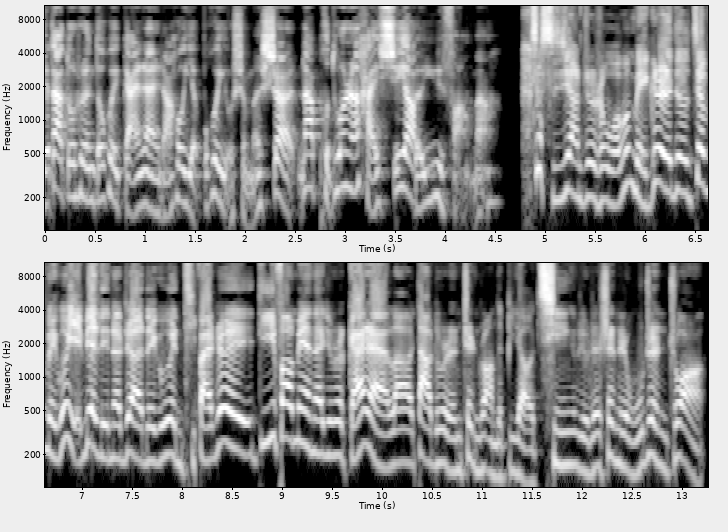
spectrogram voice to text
绝大多数人都会感染，然后也不会有什么事儿。那普通人还需要预防吗？这实际上就是我们每个人就在美国也面临着这样的一个问题。反正第一方面呢，就是感染了，大多数人症状都比较轻，有的甚至无症状，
